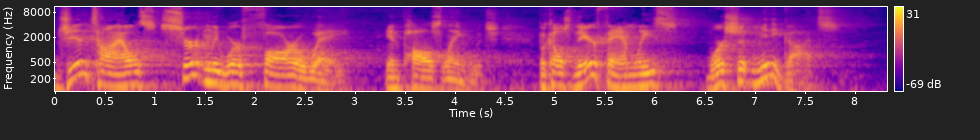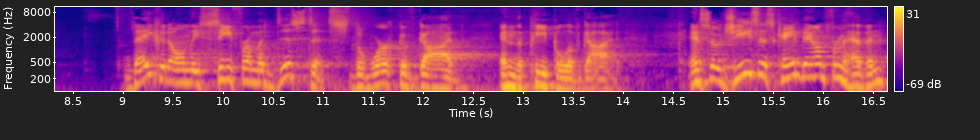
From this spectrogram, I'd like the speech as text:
Gentiles certainly were far away in Paul's language because their families worshiped many gods. They could only see from a distance the work of God and the people of God. And so Jesus came down from heaven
